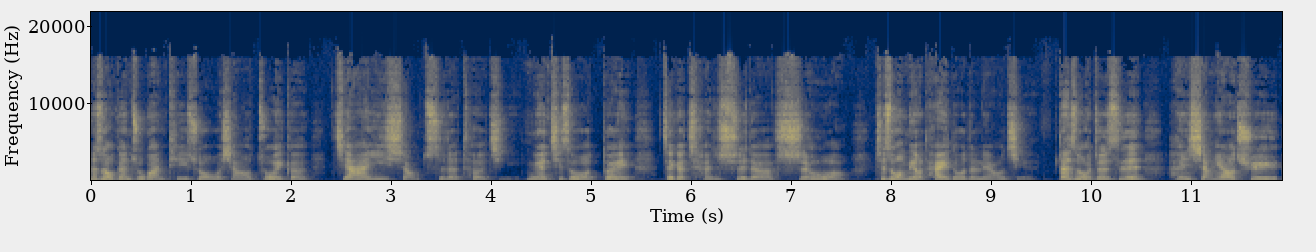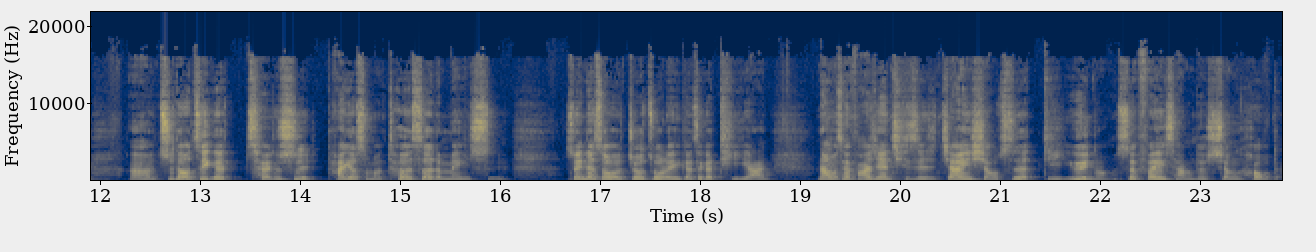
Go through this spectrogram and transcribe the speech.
那时候我跟主管提说，我想要做一个嘉义小吃的特辑，因为其实我对这个城市的食物哦，其实我没有太多的了解，但是我就是很想要去啊，知道这个城市它有什么特色的美食，所以那时候我就做了一个这个提案，那我才发现其实嘉义小吃的底蕴哦是非常的深厚的。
